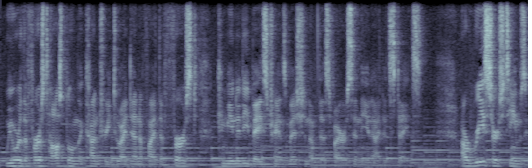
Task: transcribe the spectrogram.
we were the first hospital in the country to identify the first community-based transmission of this virus in the United States. Our research teams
